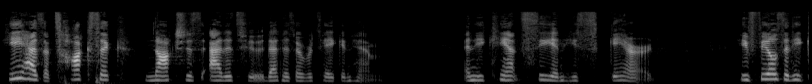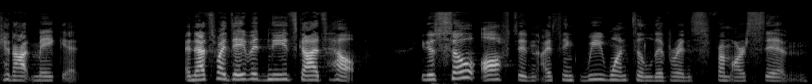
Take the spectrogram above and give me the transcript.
He has a toxic, noxious attitude that has overtaken him, and he can't see, and he's scared. He feels that he cannot make it. And that's why David needs God's help. You know, so often I think we want deliverance from our sin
